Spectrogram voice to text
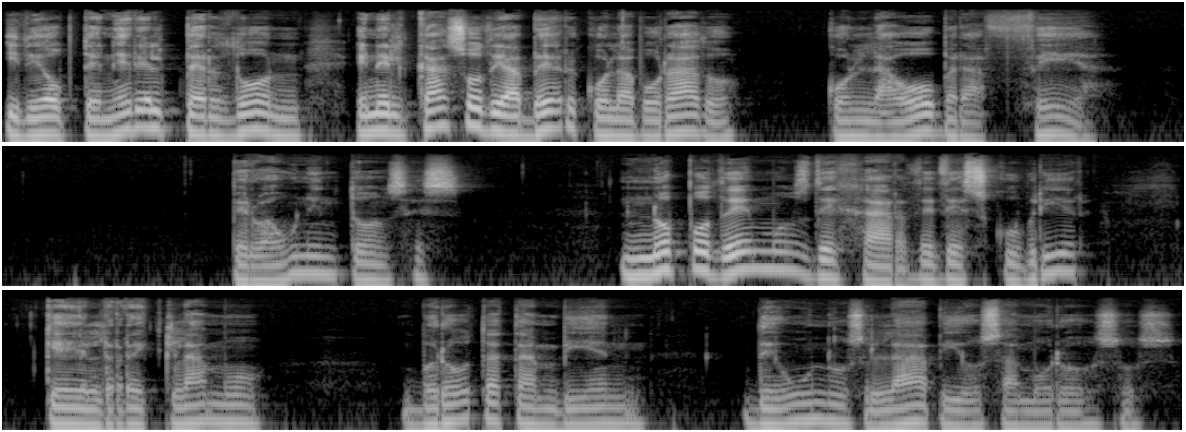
y de obtener el perdón en el caso de haber colaborado con la obra fea. Pero aún entonces no podemos dejar de descubrir que el reclamo brota también de unos labios amorosos.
